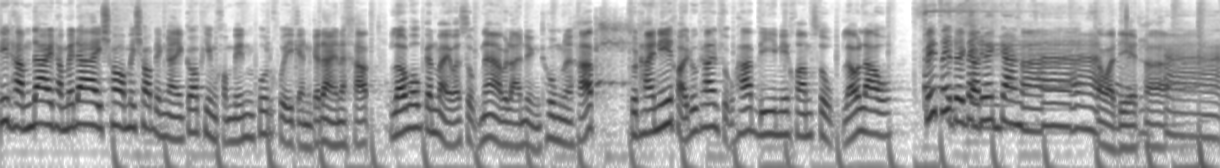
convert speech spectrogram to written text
ที่ทำได้ทำไม่ได้ชอบไม่ชอบยังไง ก็พิมพ์คอมเมนต์พูดคุยกันก็ได้นะครับแล้วพบกันใหม่วันศุกร์หน้าเวลาหนึ่งทุ่มนะครับสุดท้ายนี้ขอให้ทุกท่านสุขภาพดีมีความสุขแล้วเรา ฟิตไปด้วยกันไปด้วยกันค่ะค่ะสวัสดีครับค่ะ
